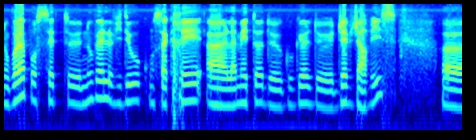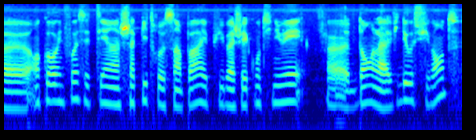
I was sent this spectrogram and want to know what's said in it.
Donc voilà pour cette nouvelle vidéo consacrée à la méthode Google de Jeff Jarvis. Euh, encore une fois c'était un chapitre sympa et puis bah, je vais continuer euh, dans la vidéo suivante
